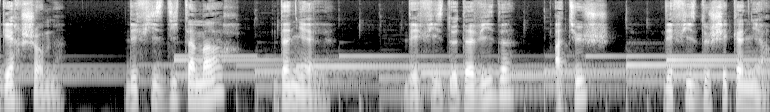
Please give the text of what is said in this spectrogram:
Gershom. Des fils d'Itamar, Daniel. des fils de David, Atush, des fils de Shekania,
